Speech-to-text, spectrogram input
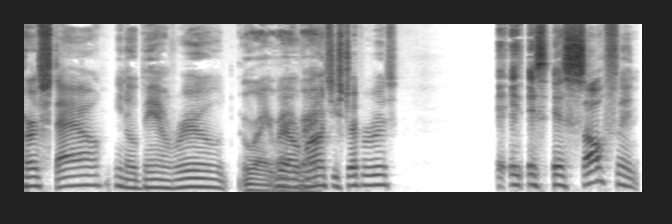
her style, you know, being real, right. Right. real Right. raunchy stripperish, it, it- it's it's softened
